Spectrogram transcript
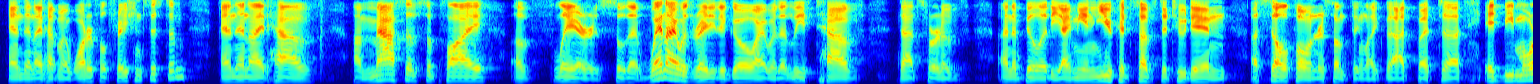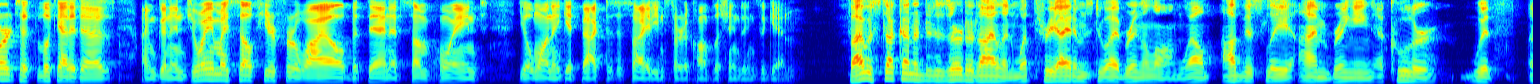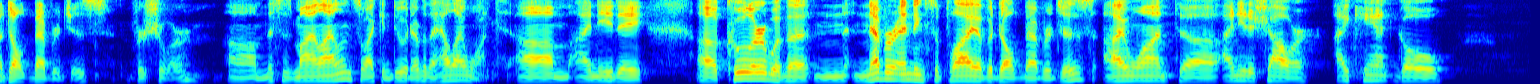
And then I'd have my water filtration system, and then I'd have a massive supply of flares, so that when I was ready to go, I would at least have that sort of an ability. I mean, you could substitute in a cell phone or something like that, but uh, it'd be more to look at it as I'm going to enjoy myself here for a while, but then at some point you'll want to get back to society and start accomplishing things again. If I was stuck on a deserted island, what three items do I bring along? Well, obviously, I'm bringing a cooler with adult beverages for sure. Um, this is Mile Island, so I can do whatever the hell I want. Um, I need a, a cooler with a n- never-ending supply of adult beverages. I want. Uh, I need a shower. I can't go.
